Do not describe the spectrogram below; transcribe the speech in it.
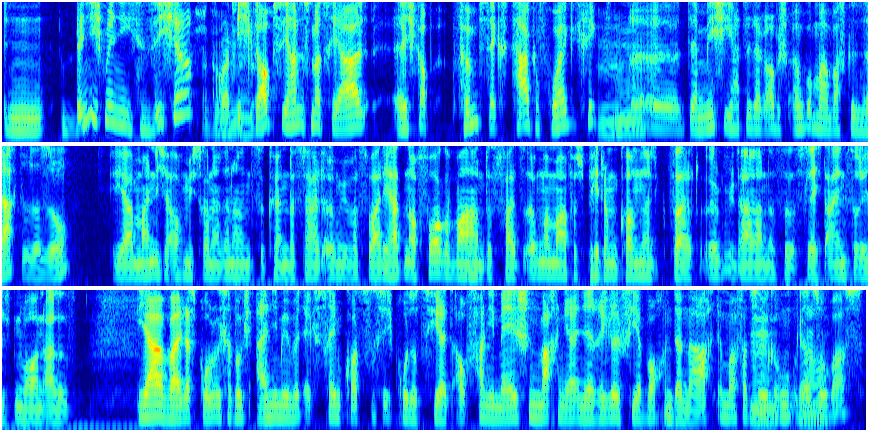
Bin ich mir nicht sicher. Soweit Ich glaube, sie haben das Material, äh, ich glaube, fünf, sechs Tage vorher gekriegt. Mhm. Äh, der Michi hatte da, glaube ich, irgendwo mal was gesagt oder so. Ja, meine ich auch, mich dran erinnern zu können, dass da halt irgendwie was war. Die hatten auch vorgewarnt, dass falls irgendwann mal Verspätungen kommen, dann liegt es halt irgendwie daran, dass das schlecht einzurichten war und alles. Ja, weil das Problem ist ja wirklich, Anime wird extrem kurzfristig produziert. Auch Funimation machen ja in der Regel vier Wochen danach immer Verzögerung oder genau. sowas.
